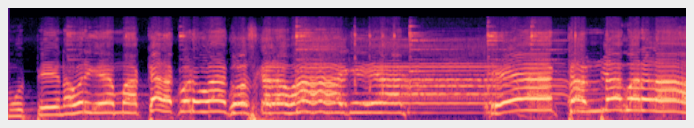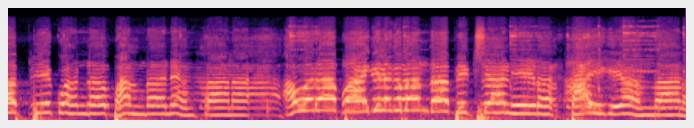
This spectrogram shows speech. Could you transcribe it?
ಮುಪ್ಪಿನವರಿಗೆ ಮಕ್ಕಳ ಕೊಡುವಗೋಸ್ಕರವಾಗಿ ಏ ಕಂದ ಗೊರಳ ಅಪ್ಪಿಕೊಂಡ ಬಂದ ನಿಂತಾನ ಅವರ ಬಾಗಿಲಿಗೆ ಬಂದ ಭಿಕ್ಷ ನೀಡ ತಾಯಿಗೆ ಅಂದಾನ.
